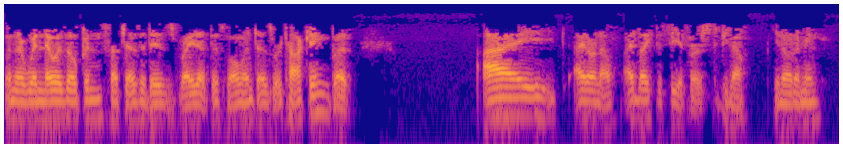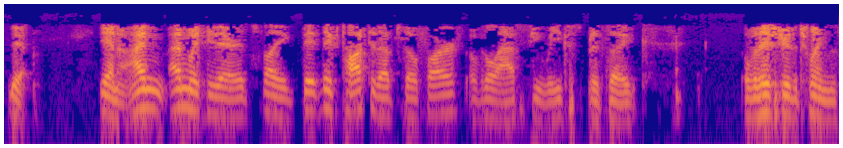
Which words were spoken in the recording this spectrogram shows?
when their window is open, such as it is right at this moment as we're talking. But I I don't know. I'd like to see it first. You know, you know what I mean? Yeah. Yeah, no, I'm I'm with you there. It's like they they've talked it up so far over the last few weeks, but it's like over the history of the Twins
